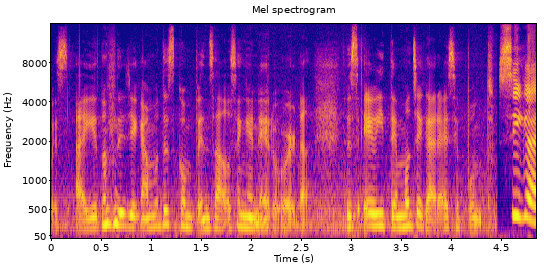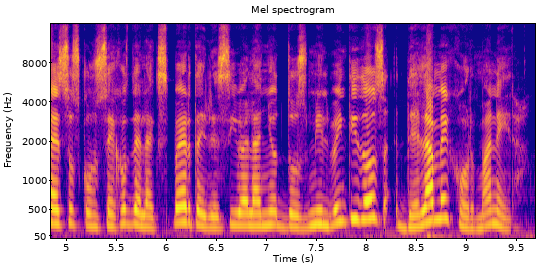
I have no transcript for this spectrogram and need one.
pues ahí es donde llegamos descompensados en enero, ¿verdad? Entonces evitemos llegar a ese punto. Siga esos consejos de la experta y reciba el año 2022 de la mejor manera.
